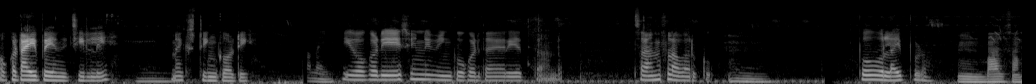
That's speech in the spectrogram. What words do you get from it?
ఒకటి అయిపోయింది చిల్లి. నెక్స్ట్ ఇంకోటి. ఇవి ఒకటి వేసిండి ఇంకొకటి తయారు చేస్తాడు. సన్ఫ్లవర్కు. ఉమ్. పువ్వులా ఇప్పుడు? ఉమ్, బాల్సం.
